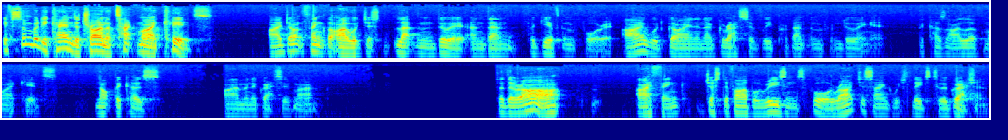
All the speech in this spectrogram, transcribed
If somebody came to try and attack my kids, I don't think that I would just let them do it and then forgive them for it. I would go in and aggressively prevent them from doing it because I love my kids, not because I'm an aggressive man. So there are, I think, justifiable reasons for righteous anger which leads to aggression.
